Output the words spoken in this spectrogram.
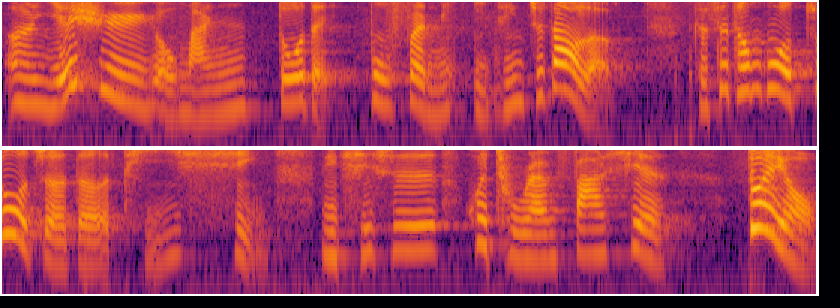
嗯、也许有蛮多的部分你已经知道了。可是通过作者的提醒，你其实会突然发现，对哦，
